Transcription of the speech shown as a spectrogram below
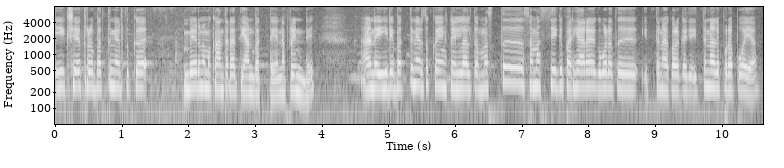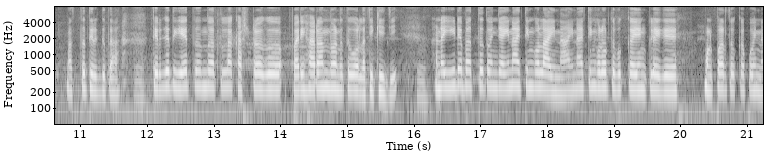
ಈ ಕ್ಷೇತ್ರ ಬತ್ತನೇರ್ತಕ್ಕ ಬೇರೆ ನಮ್ಮ ಕಾಂತರಾತಿ ಅನ್ ಬತ್ತೆ ನನ್ನ ಫ್ರೆಂಡ್ ಆ್ಯಂಡ್ ಇಡೆ ಬತ್ತನೇರ್ತಕ್ಕ ಎಂಕ್ಲ ಇಲ್ಲಲ್ತ ಮಸ್ತ್ ಸಮಸ್ಯೆಗೆ ಪರಿಹಾರ ಬಡದು ಇತ್ತನ ಕೊರಗ ಇತ್ತನಲ್ಲಿ ಪುರ ಪೋಯ ಮಸ್ತ್ ತಿರ್ಗತ ತಿರ್ಗತಿ ಏತಂದು ಅತ್ಲ ಕಷ್ಟಗು ಪರಿಹಾರ ಅಂದು ಒಲ್ಲ ತಿಕ್ಕಿಜಿ ಆಂಡ ಈಡೆ ಬತ್ತದ ಒಂಜಿ ಐನಾಯ್ ತಿಂಗಳು ಆಯ್ನ ಐನಾಯ್ ತಿಂಗಳು ಹೊರ್ತು ಬುಕ್ಕ ಎಂಕ್ಲೆಗೆ ಮುಳ್ಪಾರ್ ತುಕ್ಕ ಪೋಯ್ನ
